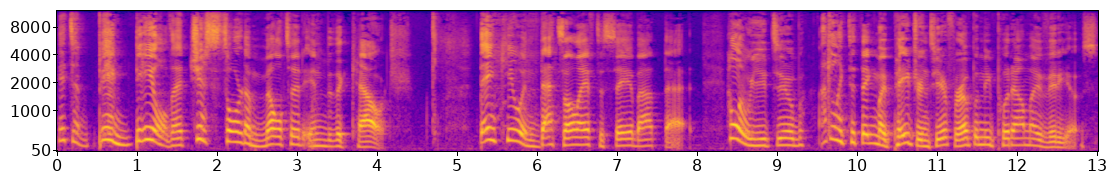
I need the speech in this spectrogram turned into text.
It's a big deal that just sort of melted into the couch. Thank you and that's all I have to say about that. Hello YouTube, I'd like to thank my patrons here for helping me put out my videos.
